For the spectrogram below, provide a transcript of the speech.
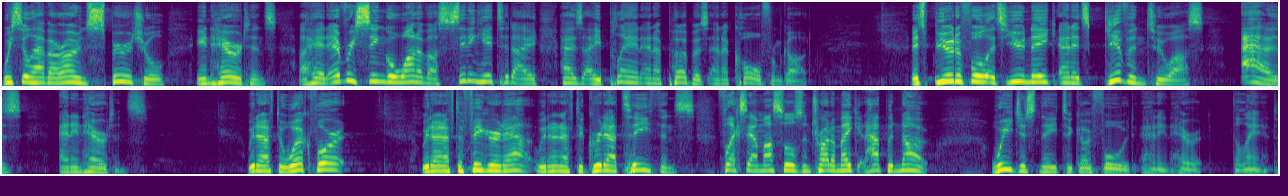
We still have our own spiritual inheritance ahead. Every single one of us sitting here today has a plan and a purpose and a call from God. It's beautiful, it's unique, and it's given to us as an inheritance. We don't have to work for it. We don't have to figure it out. We don't have to grit our teeth and flex our muscles and try to make it happen. No, we just need to go forward and inherit the land.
